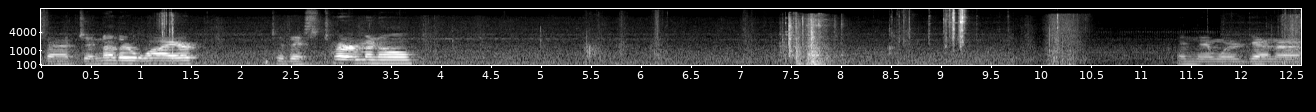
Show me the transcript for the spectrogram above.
attach another wire to this terminal. And then we're gonna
